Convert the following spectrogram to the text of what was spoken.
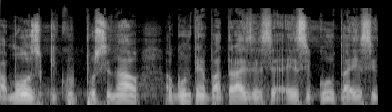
famoso, que por sinal, algum tempo atrás, esse, esse culto a esse,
